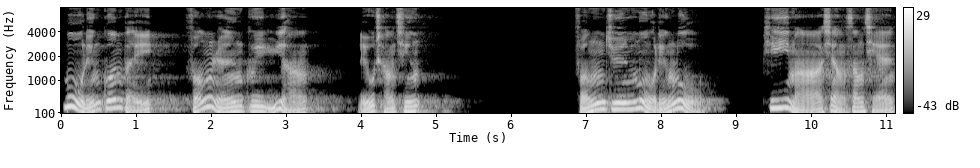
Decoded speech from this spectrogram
木陵关北，逢人归渔阳。刘长卿。逢君木陵路，披马向桑前。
